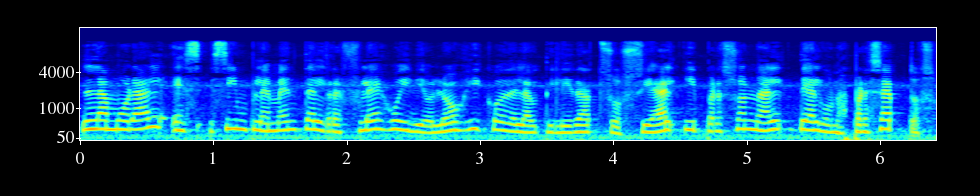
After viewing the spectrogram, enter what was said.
La moral es simplemente el reflejo ideológico de la utilidad social y personal de algunos preceptos.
